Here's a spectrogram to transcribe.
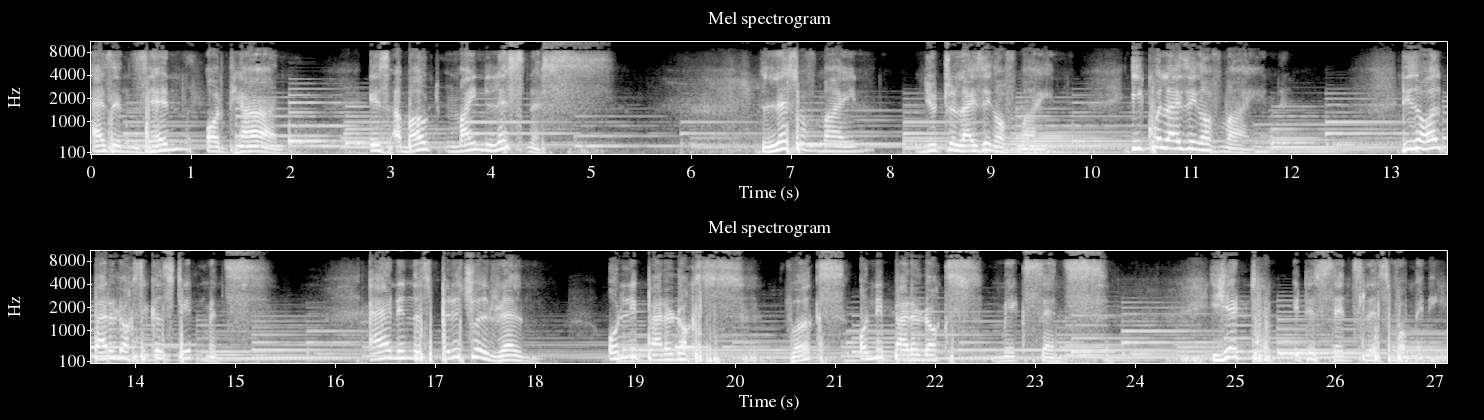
as in Zen or Dhyan, is about mindlessness. Less of mind, neutralizing of mind, equalizing of mind. These are all paradoxical statements and in the spiritual realm, only paradox works, only paradox makes sense. Yet it is senseless for many.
